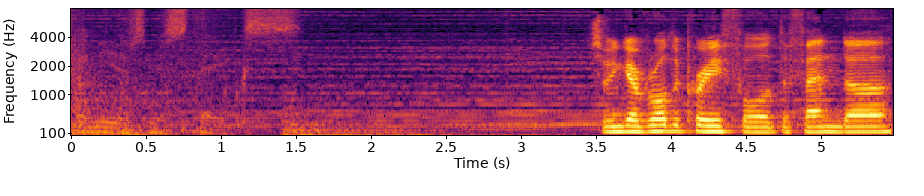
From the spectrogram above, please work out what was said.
Pamir's mistakes. So we can go Roll the Cree for Defender.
